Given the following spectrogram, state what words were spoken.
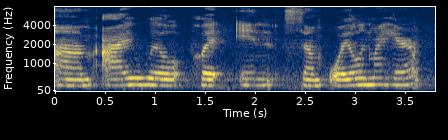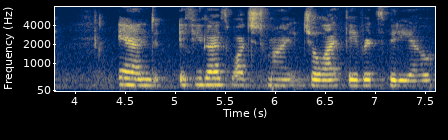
um, I will put in some oil in my hair. And if you guys watched my July favorites video,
